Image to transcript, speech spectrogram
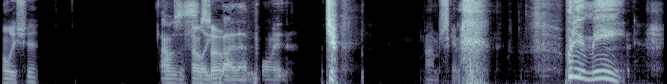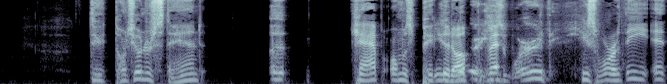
"Holy shit!" I was asleep so- by that point. I'm just kidding. what do you mean, dude? Don't you understand? Uh, Cap almost picked He's it up. He's worthy. he's worthy, and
